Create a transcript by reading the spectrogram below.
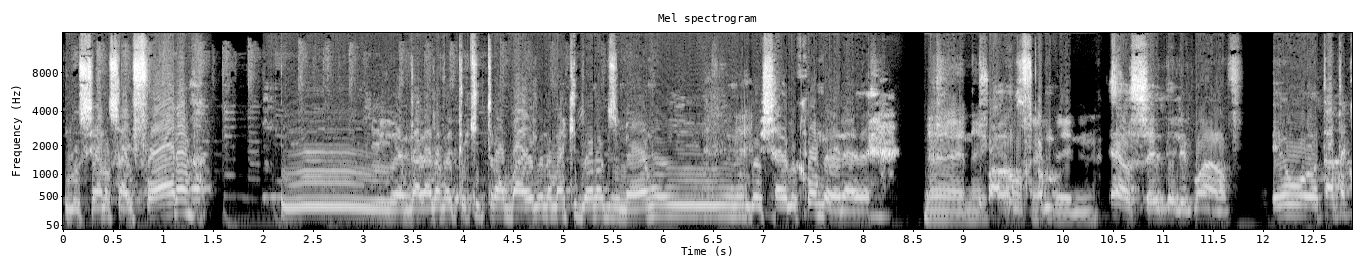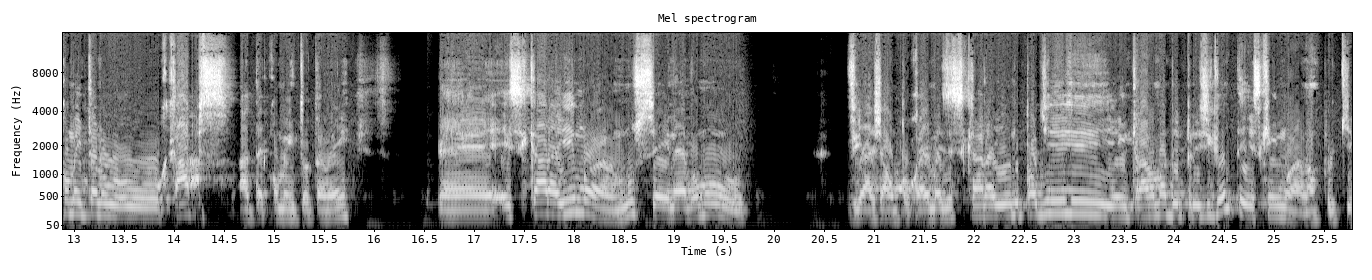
o Luciano sai fora e a galera vai ter que trombar ele no McDonald's mesmo e não deixar ele comer, né? É, né? Fala- é fala- dele, né? É, eu sei dele, mano. Eu tava até comentando, o Caps até comentou também. É, esse cara aí, mano, não sei, né? Vamos viajar um pouco aí, mas esse cara aí, ele pode entrar numa deprê gigantesca, hein, mano? Porque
